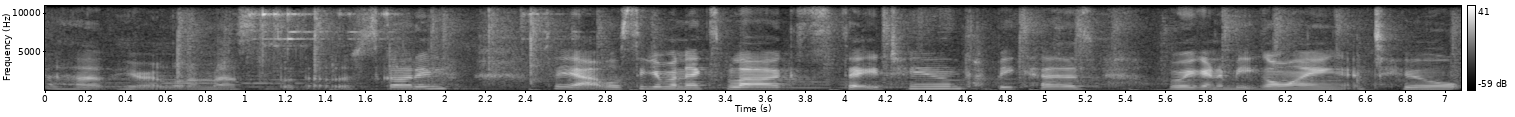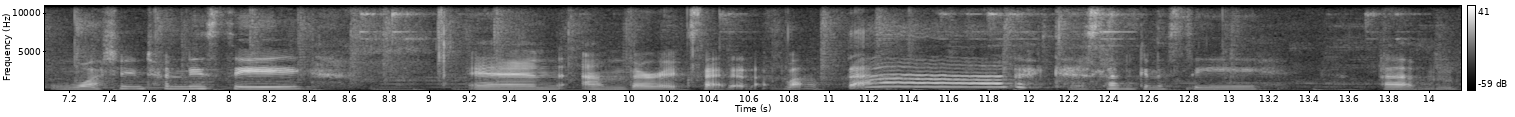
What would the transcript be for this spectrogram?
I have here a little mess with the other Scotty. So yeah we'll see you in my next vlog. Stay tuned because we're gonna be going to Washington DC and I'm very excited about that because I'm gonna see um,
